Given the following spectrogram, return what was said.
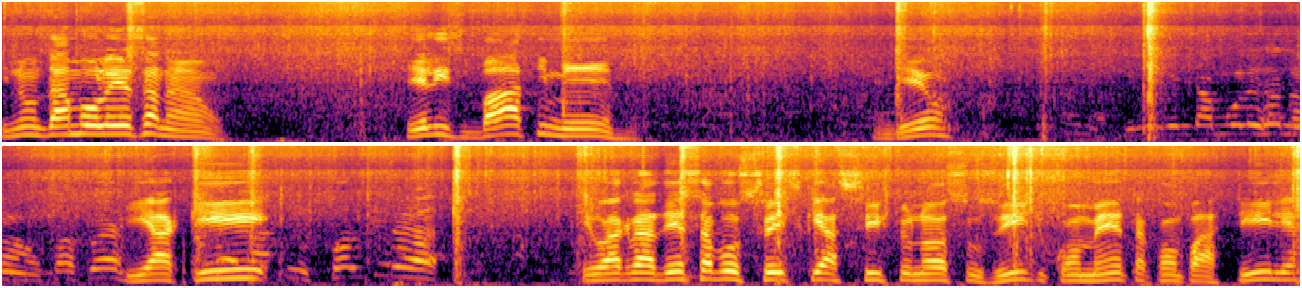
E não dá moleza não. Eles batem mesmo. Entendeu? Aqui ninguém dá moleza não. É E aqui eu agradeço a vocês que assistem os nossos vídeos, comenta, compartilha.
